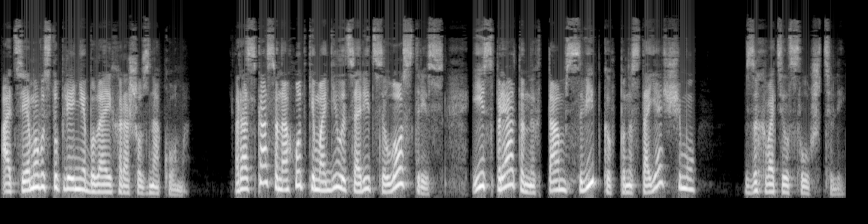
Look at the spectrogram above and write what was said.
а тема выступления была ей хорошо знакома. Рассказ о находке могилы царицы Лострис и спрятанных там свитков по-настоящему захватил слушателей.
